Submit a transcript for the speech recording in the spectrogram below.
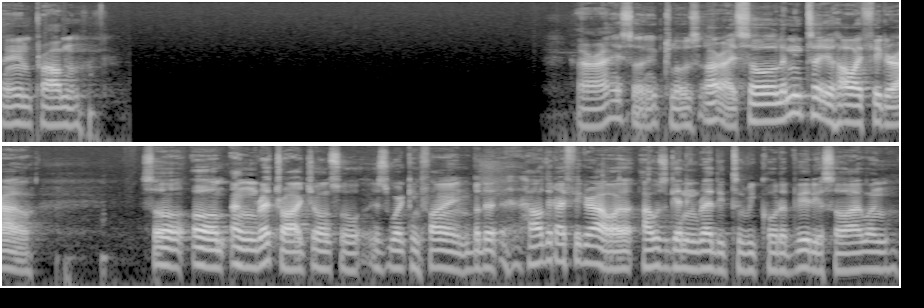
Same problem. Alright, so it closed. Alright, so let me tell you how I figure out. So, um, and RetroArch also is working fine, but uh, how did I figure out? I, I was getting ready to record a video, so I went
